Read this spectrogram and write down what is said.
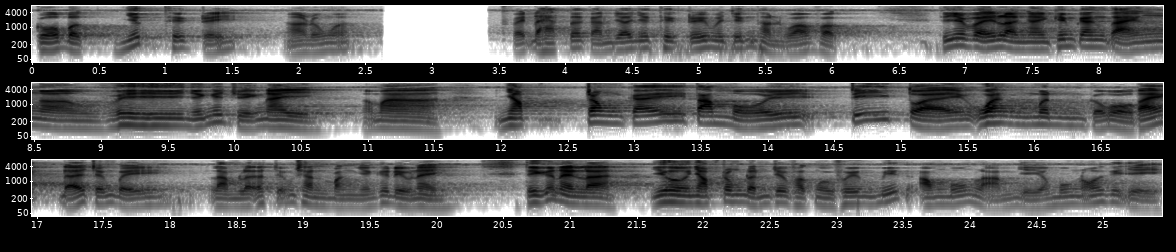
của bậc nhất thiết trí. À, đúng không phải đạt tới cảnh giới nhất thiết trí mới chứng thành quả Phật. Thì như vậy là ngài Kim Cang Tạng ờ, vì những cái chuyện này mà nhập trong cái tam muội trí tuệ quang minh của Bồ Tát để chuẩn bị làm lợi ích chúng sanh bằng những cái điều này. Thì cái này là vừa nhập trong định chư Phật mười phương, biết ông muốn làm gì, ông muốn nói cái gì.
